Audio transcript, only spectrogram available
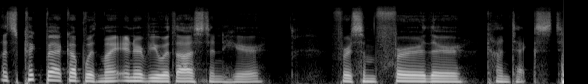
Let's pick back up with my interview with Austin here for some further context.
